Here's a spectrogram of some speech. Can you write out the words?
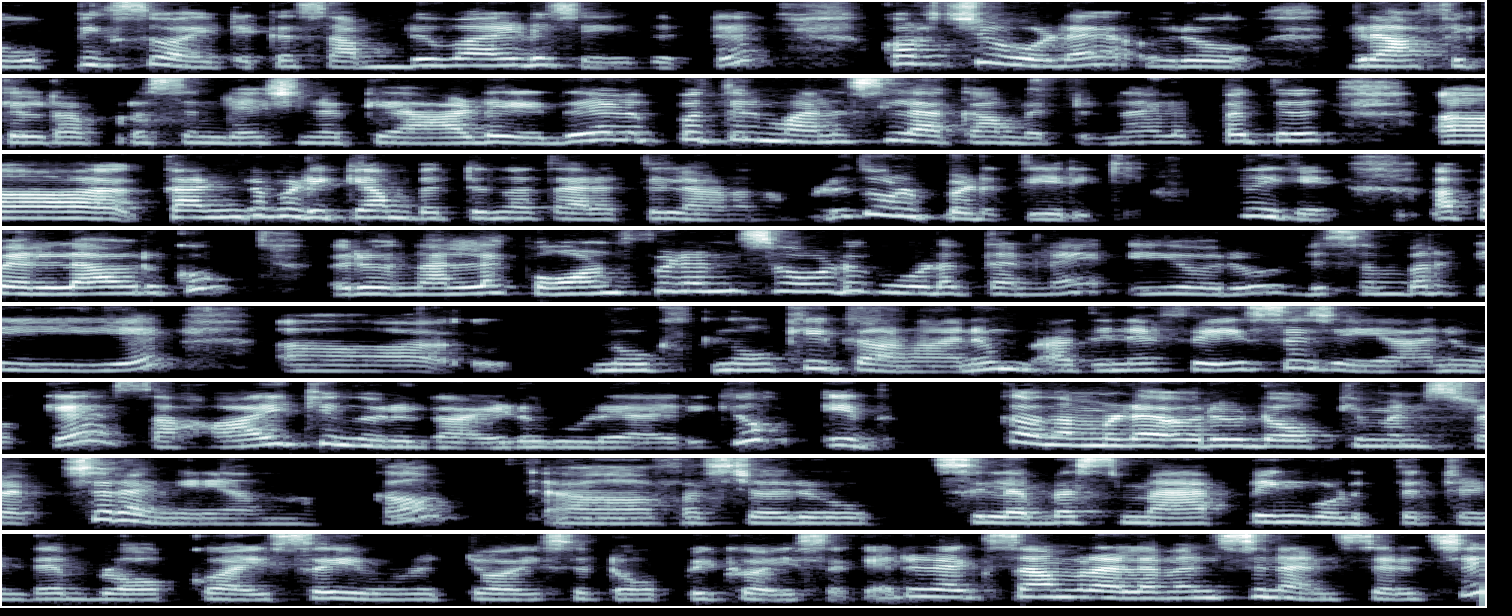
ടോപ്പിക്സും ആയിട്ടൊക്കെ സബ് ഡിവൈഡ് ചെയ്തിട്ട് കുറച്ചുകൂടെ ഒരു ഗ്രാഫിക്കൽ റെപ്രസെന്റേഷൻ ഒക്കെ ആഡ് ചെയ്ത് എളുപ്പത്തിൽ മനസ്സിലാക്കാൻ പറ്റുന്ന എളുപ്പത്തിൽ കണ്ടുപിടിക്കാൻ പറ്റുന്ന തരത്തിലാണ് നമ്മൾ ഇത് ഉൾപ്പെടുത്തിയിരിക്കുന്നത്. ഓക്കെ? അപ്പൊ എല്ലാവർക്കും ഒരു നല്ല കോൺഫിഡൻസോട് കൂടെ തന്നെ ഈ ഒരു ഡിസംബർ ടിയെ നോക്കിക്കാണാനും അതിനെ ഫേസ് ചെയ്യാനും ഒക്കെ സഹായിക്കുന്ന ഒരു ഗൈഡ് കൂടി ആയിരിക്കും ഇത്. നമ്മുടെ ഒരു ഡോക്യുമെന്റ് സ്ട്രക്ചർ എങ്ങനെയാണെന്ന് നോക്കാം. ഫസ്റ്റ് ഒരു സിലബസ് മാപ്പിംഗ് കൊടുത്തിട്ടുണ്ട്. Block wise unit wise topic wise ഒക്കെ. ഒരു എക്സാം റെലവൻസിനനുസരിച്ച്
